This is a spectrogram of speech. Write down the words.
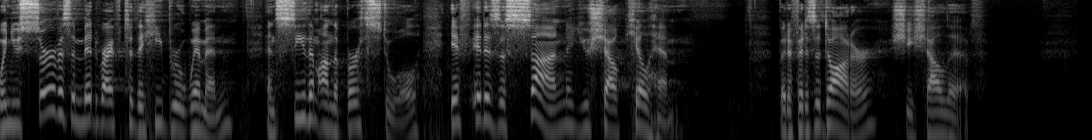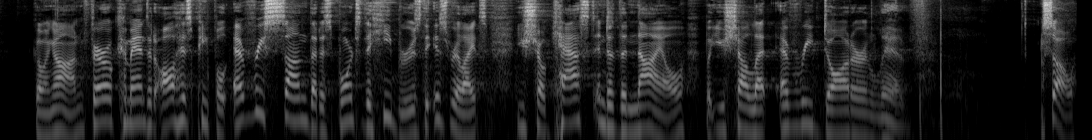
when you serve as a midwife to the Hebrew women and see them on the birth stool, if it is a son, you shall kill him. But if it is a daughter, she shall live. Going on, Pharaoh commanded all his people, Every son that is born to the Hebrews, the Israelites, you shall cast into the Nile, but you shall let every daughter live. So,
